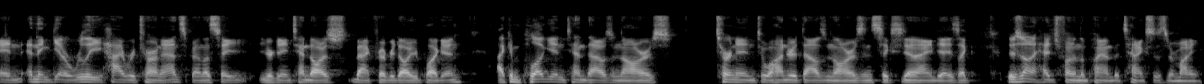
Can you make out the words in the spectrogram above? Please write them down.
and and then get a really high return on ad spend. Let's say you're getting ten dollars back for every dollar you plug in. I can plug in ten thousand dollars, turn it into hundred thousand dollars in sixty to ninety days. Like there's not a hedge fund in the planet that taxes their money.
